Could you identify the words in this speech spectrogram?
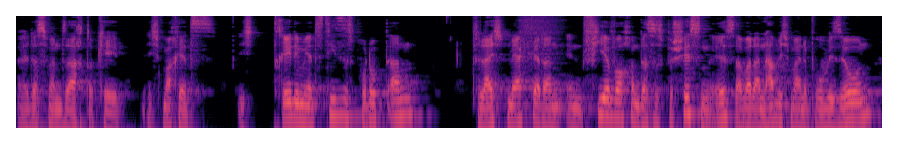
äh, dass man sagt, okay, ich mache jetzt, ich drehe dem jetzt dieses Produkt an, vielleicht merkt er dann in vier Wochen, dass es beschissen ist, aber dann habe ich meine Provision.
